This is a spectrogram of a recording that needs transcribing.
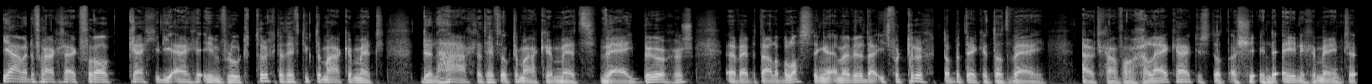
Ja, maar de vraag is eigenlijk vooral, krijg je die eigen invloed terug? Dat heeft natuurlijk te maken met Den Haag. Dat heeft ook te maken met wij, burgers. Uh, wij betalen belastingen en wij willen daar iets voor terug. Dat betekent dat wij uitgaan van gelijkheid. Dus dat als je in de ene gemeente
